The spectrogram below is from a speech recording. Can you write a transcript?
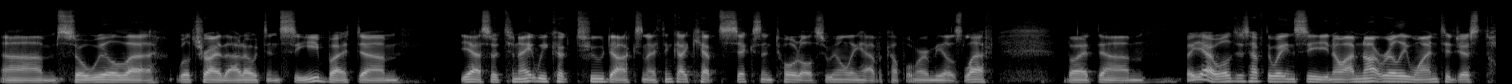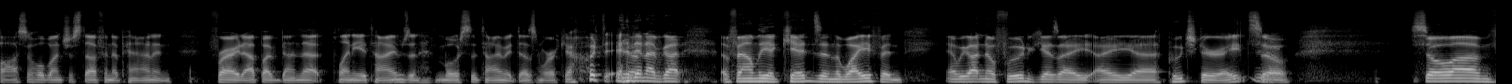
Um, so we'll uh, we'll try that out and see. But um, yeah, so tonight we cooked two ducks, and I think I kept six in total. So we only have a couple more meals left. But um, but yeah, we'll just have to wait and see. You know, I'm not really one to just toss a whole bunch of stuff in a pan and fry it up. I've done that plenty of times, and most of the time it doesn't work out. and Yeah. then I've got a family of kids and the wife, and and we got no food because I I uh, pooched her, right? So so um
